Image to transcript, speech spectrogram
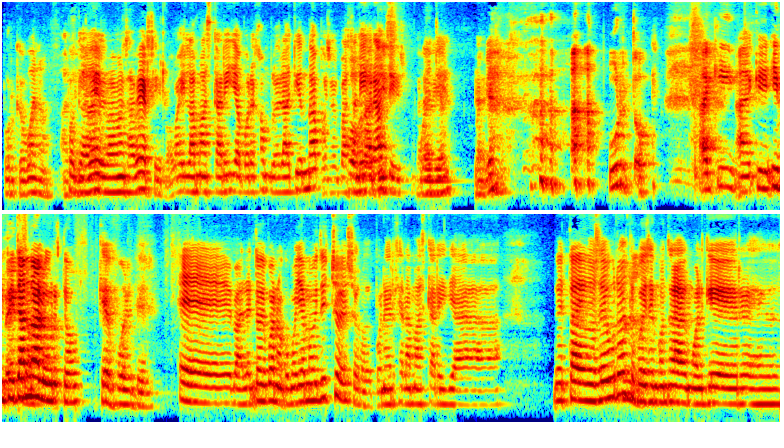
Porque bueno, al Porque, final, a ver, vamos a ver, si robáis la mascarilla, por ejemplo, de la tienda, pues os va a salir gratis. Muy bien, muy bien. Hurto. Aquí. Aquí, incitando Venga. al hurto. Qué fuerte. Eh, vale, entonces, bueno, como ya hemos dicho, eso, lo de ponerse la mascarilla de esta de 2 euros, que Mm. podéis encontrar en cualquier... eh,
